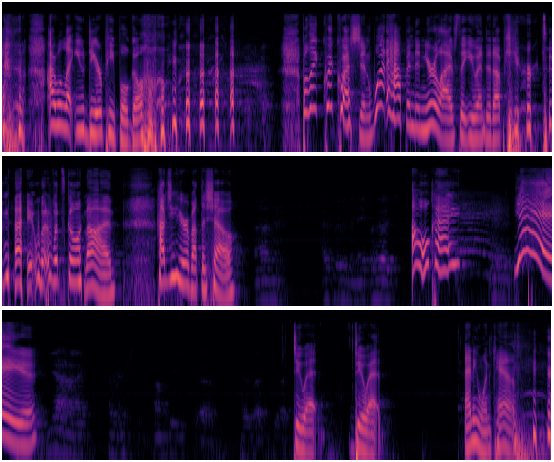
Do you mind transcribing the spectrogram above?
I will let you, dear people, go home. but, like, quick question What happened in your lives that you ended up here tonight? What, what's going on? How'd you hear about the show? Oh, okay. Yay! Do it. Do it. Anyone can.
